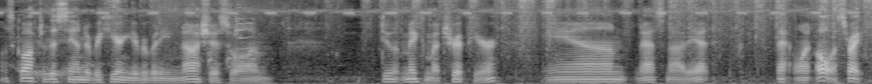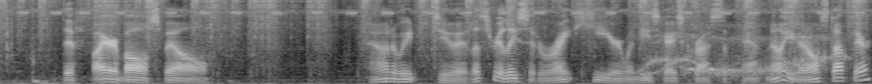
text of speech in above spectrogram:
Let's go off to this end over here and get everybody nauseous while I'm doing making my trip here. And that's not it. That one. Oh, that's right. The fireball spell. How do we do it? Let's release it right here when these guys cross the path. No, you can all stop there.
